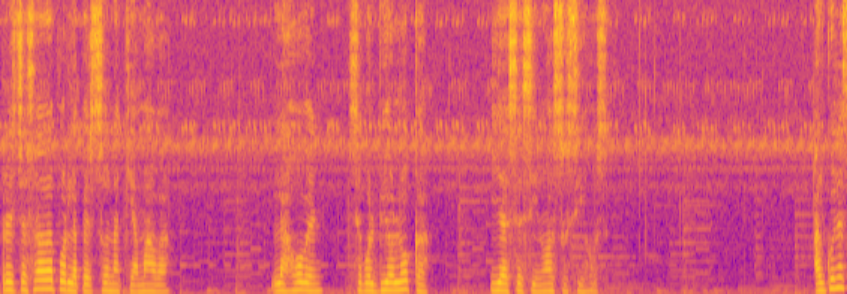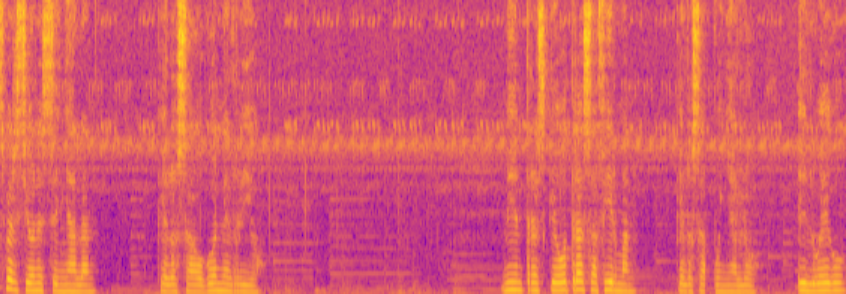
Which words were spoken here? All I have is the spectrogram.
Rechazada por la persona que amaba, la joven se volvió loca y asesinó a sus hijos. Algunas versiones señalan que los ahogó en el río, mientras que otras afirman que los apuñaló y luego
